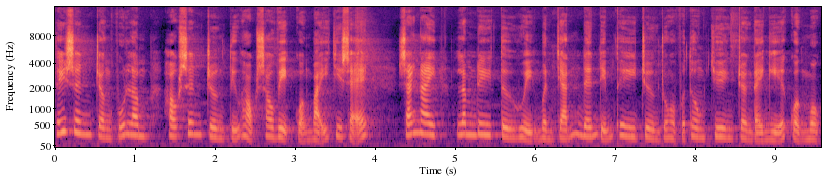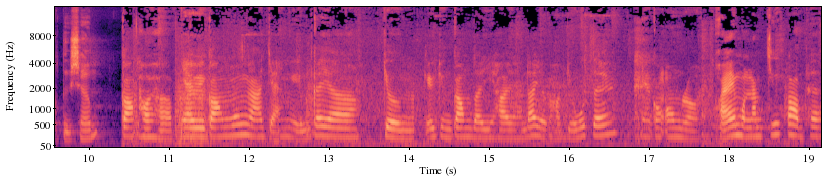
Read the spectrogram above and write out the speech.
Thí sinh Trần Phú Lâm, học sinh trường tiểu học Sau Việt, quận 7 chia sẻ, sáng nay Lâm đi từ huyện Bình Chánh đến điểm thi trường Trung học phổ thông chuyên Trần Đại Nghĩa, quận 1 từ sớm. Con hồi hộp, nhà vì con muốn uh, trải nghiệm cái uh, trường kiểu trường công tại vì hồi đó giờ con học trường quốc tế, nhà con ôn rồi. Khoảng một năm trước có học thêm.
